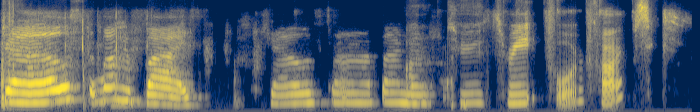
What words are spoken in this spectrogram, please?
Those butterflies. Those uh, One, butterflies. two, three, four, five, six,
